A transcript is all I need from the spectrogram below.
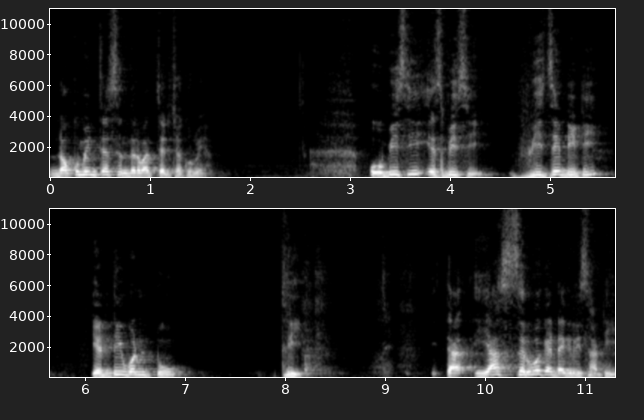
डॉक्युमेंटच्या संदर्भात चर्चा करूया. OBC S B C V J D T N T one two three. त्या या सर्व कॅटेगरीसाठी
